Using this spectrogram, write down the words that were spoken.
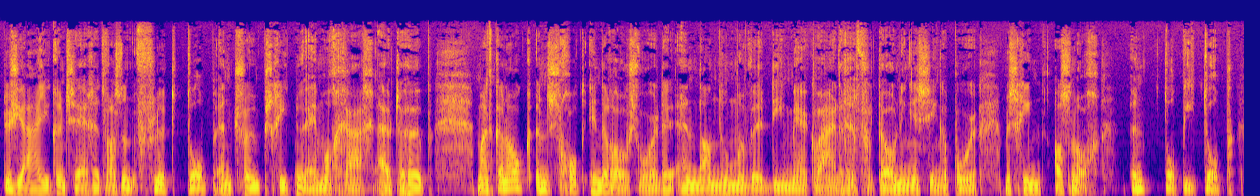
Dus ja, je kunt zeggen het was een fluttop en Trump schiet nu eenmaal graag uit de heup. Maar het kan ook een schot in de roos worden en dan noemen we die merkwaardige vertoning in Singapore misschien alsnog een toppie-top.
